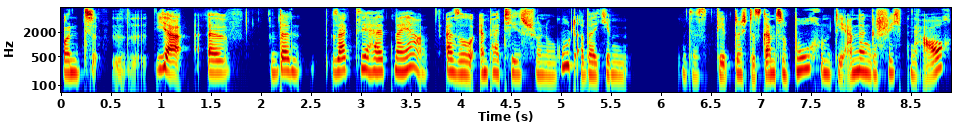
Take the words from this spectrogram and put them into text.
und äh, ja, äh, dann sagt sie halt, naja, also Empathie ist schön und gut, aber je, das geht durch das ganze Buch und die anderen Geschichten auch,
